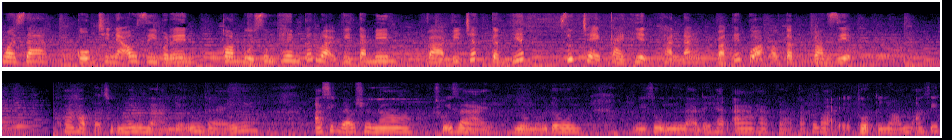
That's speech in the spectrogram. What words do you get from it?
Ngoài ra, cốm trí não Z-Brain còn bổ sung thêm các loại vitamin và vi chất cần thiết giúp trẻ cải thiện khả năng và kết quả học tập toàn diện. Khoa học đã chứng minh là những cái axit béo chưa no, chuỗi dài, nhiều nối đôi ví dụ như là DHA hoặc là các loại thuộc cái nhóm axit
